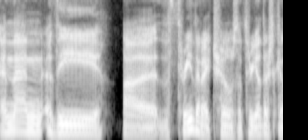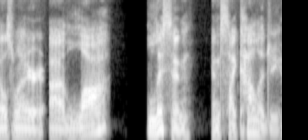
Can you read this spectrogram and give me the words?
and then the uh the three that I chose, the three other skills were uh law, listen, and psychology.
